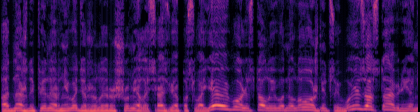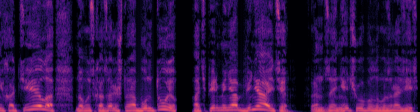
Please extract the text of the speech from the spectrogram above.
Однажды Пинер не выдержала и расшумелась. Разве я по своей воле стала его наложницей? Вы заставили, я не хотела, но вы сказали, что я бунтую, а теперь меня обвиняете. Фэнзе нечего было возразить.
